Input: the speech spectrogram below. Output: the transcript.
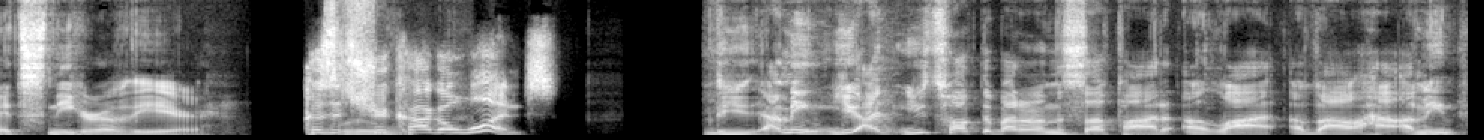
it's sneaker of the year because it's. Chicago ones. Do you, I mean, you I, you talked about it on the sub pod a lot about how I mean,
